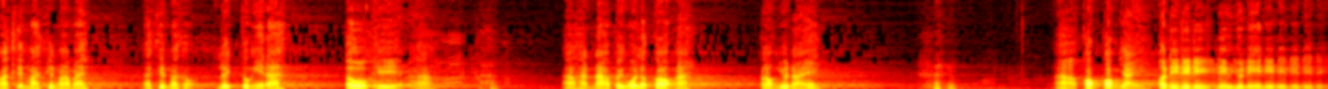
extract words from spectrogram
มาขึ้นมาขึ้นมาไหมขึ้นมาเขาลึกตรงนี้นะ โอเคอ่าอ่าหันหน้าไปงนแล้วกล้องอะ กล้องอยู่ไหนอ่ากล้องกล้องใหญ่เออนี่นี่นี่อยู่นี่นี่นี่นี่นี่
